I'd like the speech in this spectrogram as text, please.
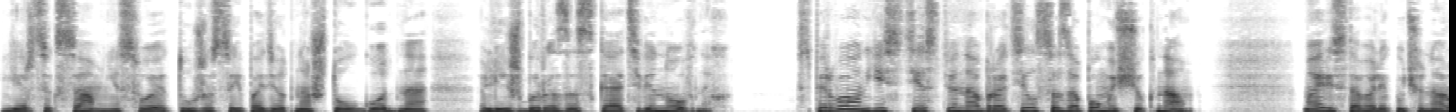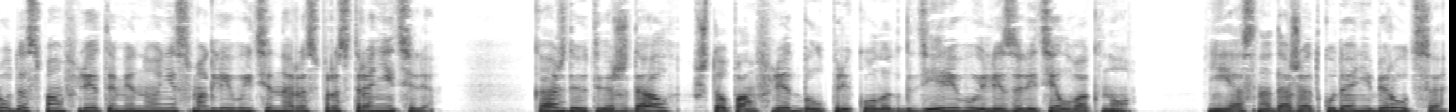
Герцог сам не свой от ужаса и пойдет на что угодно, лишь бы разыскать виновных. Сперва он, естественно, обратился за помощью к нам. Мы арестовали кучу народа с памфлетами, но не смогли выйти на распространителя — Каждый утверждал, что памфлет был приколот к дереву или залетел в окно. Неясно даже, откуда они берутся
